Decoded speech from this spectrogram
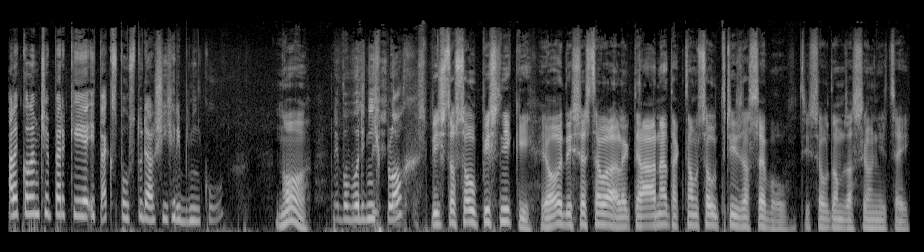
Ale kolem Čeperky je i tak spoustu dalších rybníků. No, nebo vodních ploch? Spíš to jsou písníky. Jo? Když se stavila elektrárna, tak tam jsou tři za sebou. Ty jsou tam za silnicí.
